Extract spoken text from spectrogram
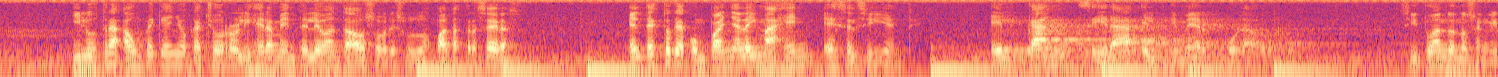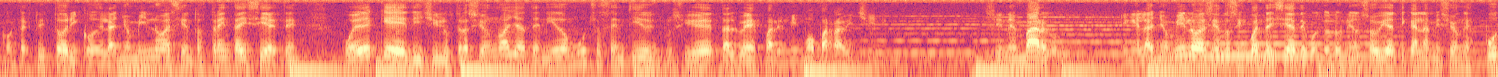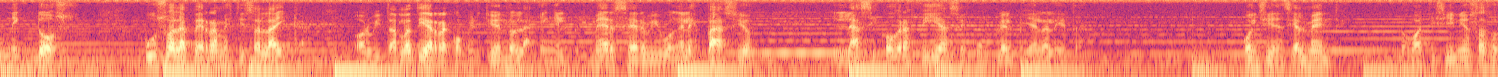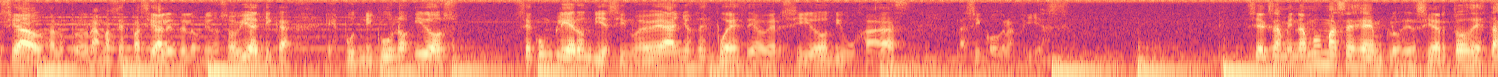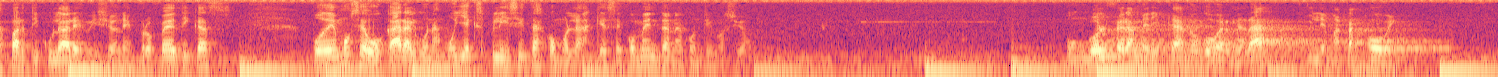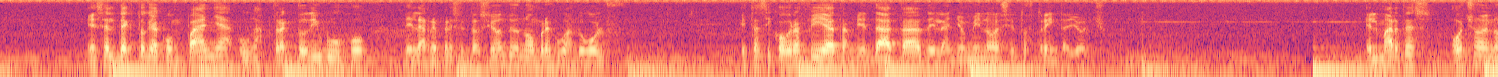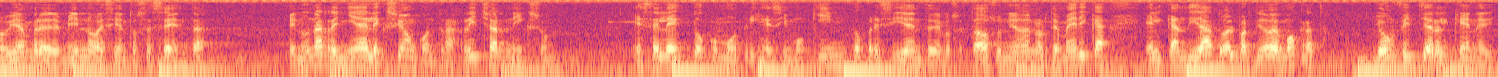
ilustra a un pequeño cachorro ligeramente levantado sobre sus dos patas traseras. El texto que acompaña la imagen es el siguiente. El can será el primer volador. Situándonos en el contexto histórico del año 1937, puede que dicha ilustración no haya tenido mucho sentido, inclusive tal vez para el mismo Parravicini. Sin embargo, en el año 1957, cuando la Unión Soviética en la misión Sputnik 2 puso a la perra mestiza laica a orbitar la Tierra, convirtiéndola en el primer ser vivo en el espacio, la psicografía se cumple al pie de la letra. Coincidencialmente, los vaticinios asociados a los programas espaciales de la Unión Soviética, Sputnik 1 y 2, se cumplieron 19 años después de haber sido dibujadas las psicografías. Si examinamos más ejemplos de aciertos de estas particulares visiones proféticas, podemos evocar algunas muy explícitas como las que se comentan a continuación. Un golfer americano gobernará y le matan joven. Es el texto que acompaña un abstracto dibujo de la representación de un hombre jugando golf. Esta psicografía también data del año 1938. El martes 8 de noviembre de 1960, en una reñida elección contra Richard Nixon, es electo como 35 presidente de los Estados Unidos de Norteamérica el candidato del Partido Demócrata, John Fitzgerald Kennedy.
